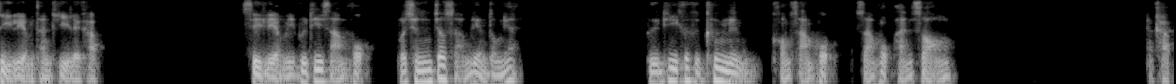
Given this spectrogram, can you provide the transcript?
สี่เหลี่ยมทันทีเลยครับ สี่เหลี่ยมมีพื้นที่สามหกเพราะฉะนั้นเจ้าสามเหลี่ยมตรงเนี้ยพื้นที่ก็คือครึ่งหนึ่งของสามหก สามหกหารสองนะครับ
